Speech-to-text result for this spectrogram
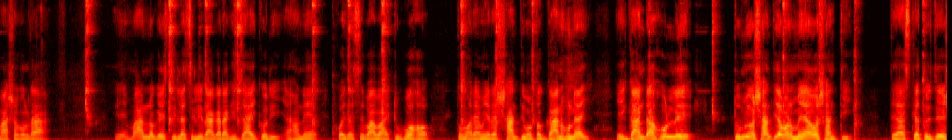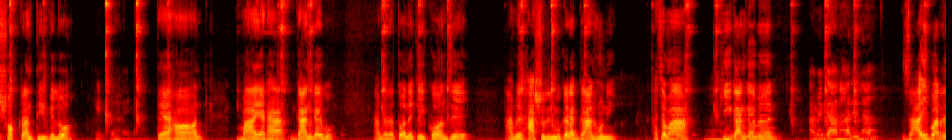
মা সকলরা এ মার নগে চিল্লি রাগারাগি যাই করি এখনে কইতাছে বাবা একটু বহ। তোমার আমি একটা শান্তি মতো গান শুনাই। এই গানটা শুনলে তুমিও শান্তি আমার মেয়াও শান্তি। তে আজকে তুই যে সংক্রান্তি গেল তে এখন মা এটা গান গাইব। আপনারা তো অনেকেই কন যে আপনার হাসুরির মুখে একটা গান শুনি। আচ্ছা মা কি গান গাইবেন? আমি গান হারি না। যাই পারে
